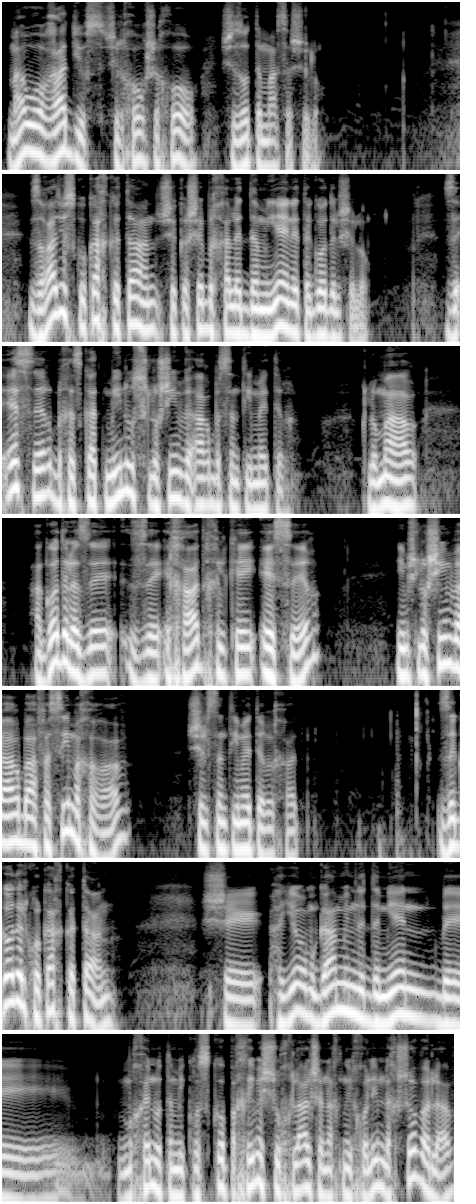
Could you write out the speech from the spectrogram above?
מהו הרדיוס של חור שחור שזאת המסה שלו? זה רדיוס כל כך קטן שקשה בכלל לדמיין את הגודל שלו. זה 10 בחזקת מינוס 34 סנטימטר. כלומר, הגודל הזה זה 1 חלקי 10 עם 34 אפסים אחריו של סנטימטר אחד. זה גודל כל כך קטן, שהיום גם אם נדמיין במוחנו את המיקרוסקופ הכי משוכלל שאנחנו יכולים לחשוב עליו,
